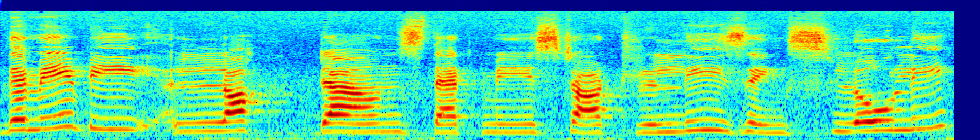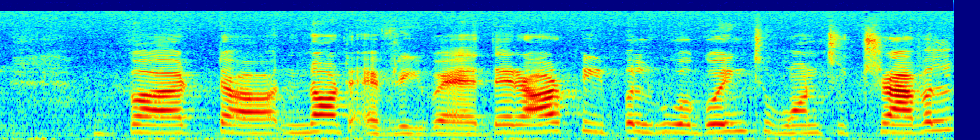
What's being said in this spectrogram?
there may be lockdowns that may start releasing slowly, but uh, not everywhere. There are people who are going to want to travel.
